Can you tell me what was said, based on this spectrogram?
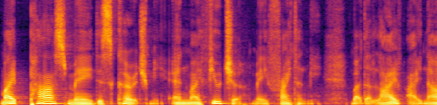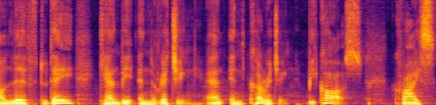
My past may discourage me, and my future may frighten me, but the life I now live today can be enriching and encouraging because Christ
